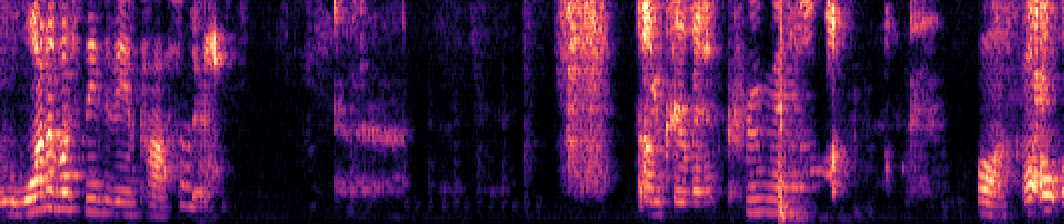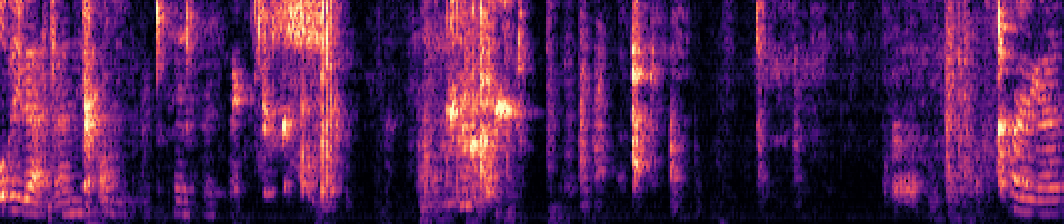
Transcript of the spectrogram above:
One of us needs to be imposter. I'm crewman. Crewman. Hold on. Oh, oh, I'll be back. I need, I'll be. Sorry, guys.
